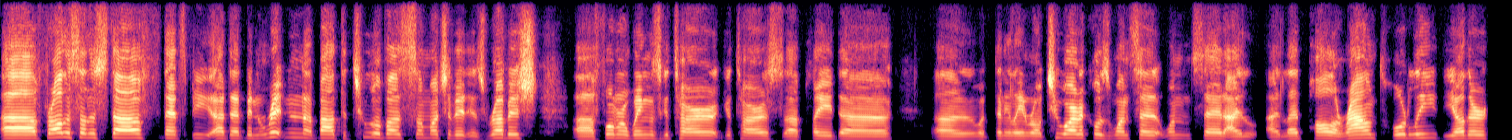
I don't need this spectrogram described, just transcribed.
Uh, for all this other stuff that's be uh, that been written about the two of us, so much of it is rubbish. Uh, former Wings guitar guitarist uh, played. Uh, uh, what Denny Laine wrote two articles. One said one said I I led Paul around totally. The other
